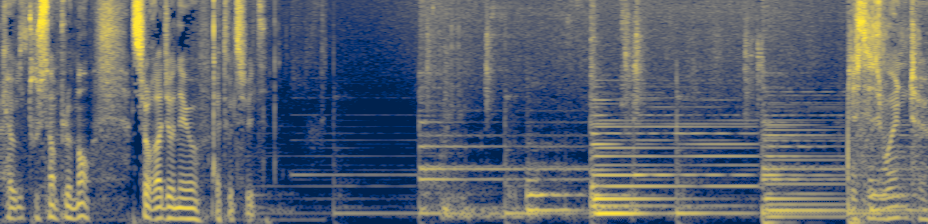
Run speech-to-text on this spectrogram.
Chaos tout simplement, sur Radio Néo. À tout de suite. This is winter.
